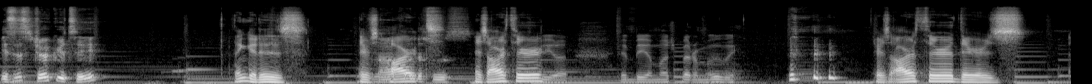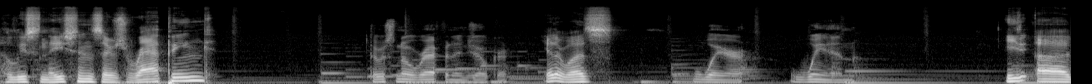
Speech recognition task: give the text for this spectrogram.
Is this Joker too? I think it is. There's No, art. was- There's Arthur. It'd be a, it'd be a much better movie. There's Arthur. There's hallucinations. There's rapping. There was no rapping in Joker. Yeah, there was. Where? When? He, uh,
